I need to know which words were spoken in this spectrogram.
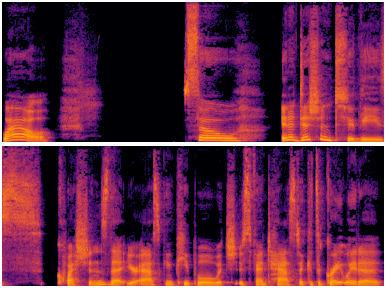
Wow. So in addition to these questions that you're asking people, which is fantastic, it's a great way to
